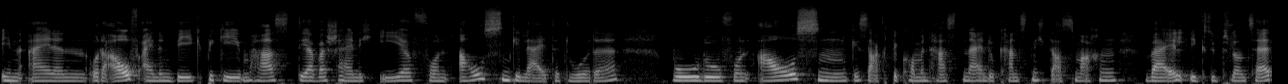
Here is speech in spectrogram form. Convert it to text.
in einen oder auf einen Weg begeben hast, der wahrscheinlich eher von außen geleitet wurde wo du von außen gesagt bekommen hast, nein, du kannst nicht das machen, weil XYZ,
